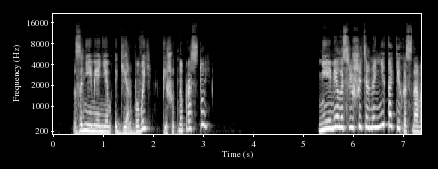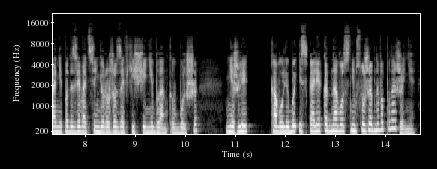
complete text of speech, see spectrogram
— за неимением гербовой пишут на простой. Не имелось решительно никаких оснований подозревать сеньора Жозе в хищении бланков больше, нежели кого-либо из коллег одного с ним служебного положения —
